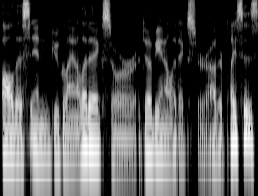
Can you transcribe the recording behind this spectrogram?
all this in Google Analytics or Adobe Analytics or other places?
